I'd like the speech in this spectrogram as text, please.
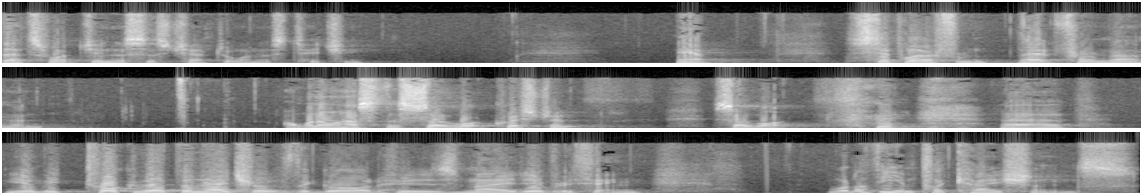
That's what Genesis chapter 1 is teaching. Now, step away from that for a moment. I want to ask the so what question. So what? uh, you know, we talk about the nature of the God who's made everything. What are the implications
